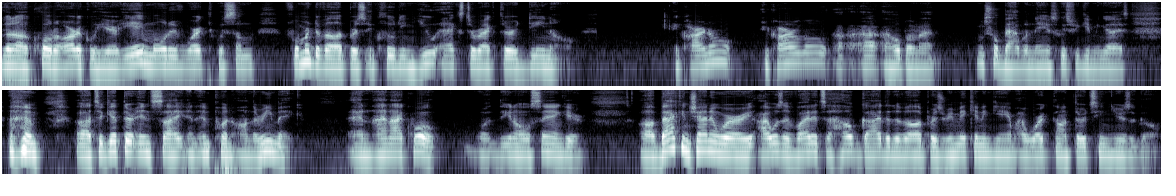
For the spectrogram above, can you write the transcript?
gonna quote an article here. EA Motive worked with some former developers, including UX director Dino Incarno. Incarno. I, I, hope I'm not I'm so bad with names. Please forgive me, guys. uh, to get their insight and input on the remake and and I quote, what know, was saying here. Uh, back in January, I was invited to help guide the developers remaking a game I worked on 13 years ago.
